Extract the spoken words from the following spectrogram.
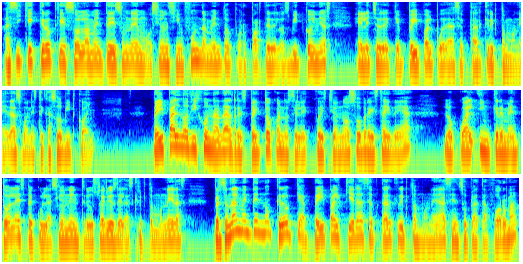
así que creo que solamente es una emoción sin fundamento por parte de los bitcoiners el hecho de que PayPal pueda aceptar criptomonedas o en este caso Bitcoin. PayPal no dijo nada al respecto cuando se le cuestionó sobre esta idea, lo cual incrementó la especulación entre usuarios de las criptomonedas. Personalmente no creo que a PayPal quiera aceptar criptomonedas en su plataforma,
